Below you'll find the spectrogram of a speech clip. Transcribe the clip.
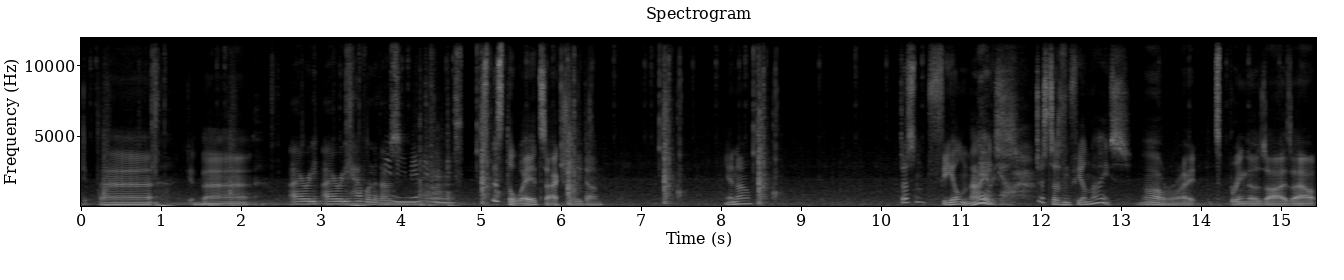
Get that. Get that. I already I already have one of those. Is this the way it's actually done? You know? Doesn't feel we nice. go. Just doesn't feel nice. All right, let's bring those eyes out.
